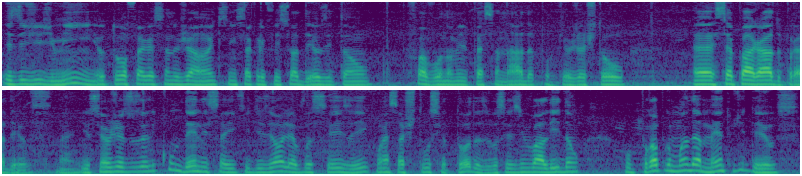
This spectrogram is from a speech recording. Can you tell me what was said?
exigir de mim, eu estou oferecendo já antes em sacrifício a Deus, então, por favor, não me peça nada, porque eu já estou é, separado para Deus. Né? E o Senhor Jesus ele condena isso aí, que diz, olha, vocês aí com essa astúcia todas, vocês invalidam o próprio mandamento de Deus,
